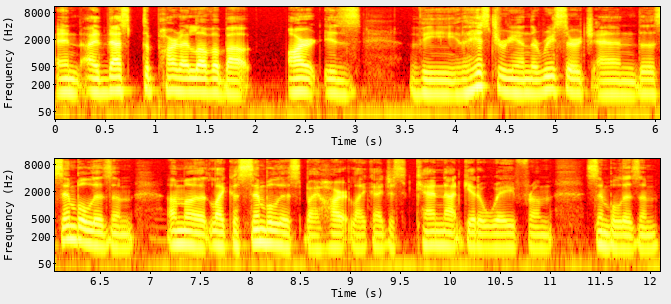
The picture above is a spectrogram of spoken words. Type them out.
and I, that's the part I love about art is the the history and the research and the symbolism. I'm a like a symbolist by heart. Like I just cannot get away from symbolism.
